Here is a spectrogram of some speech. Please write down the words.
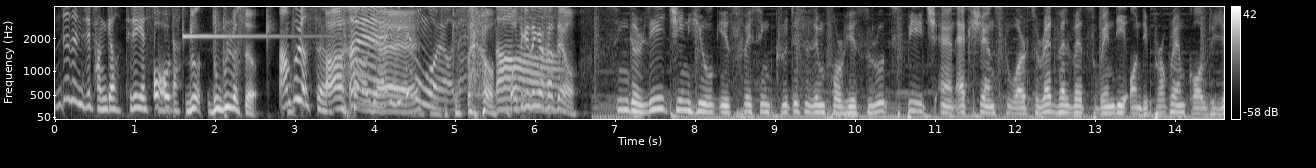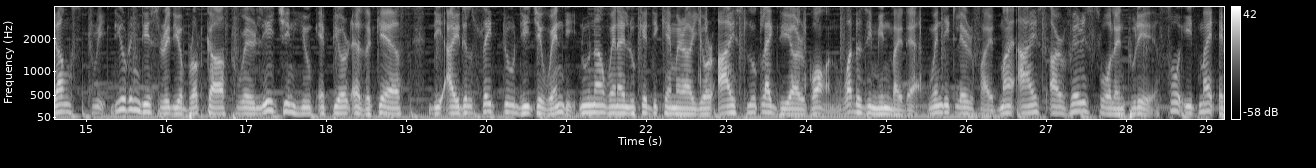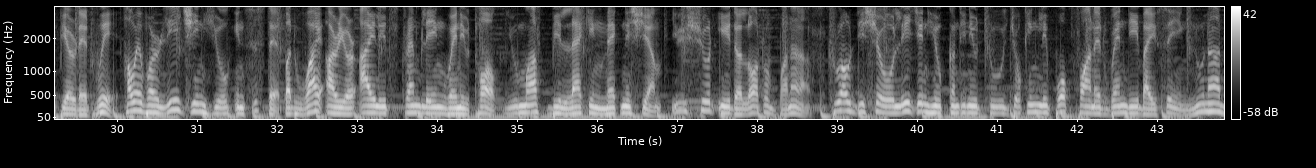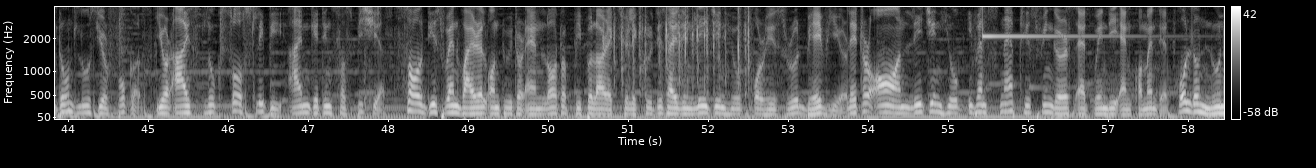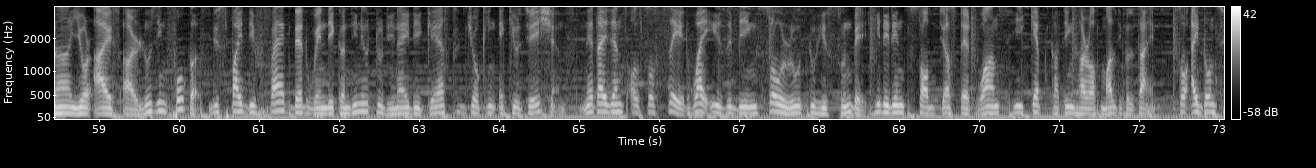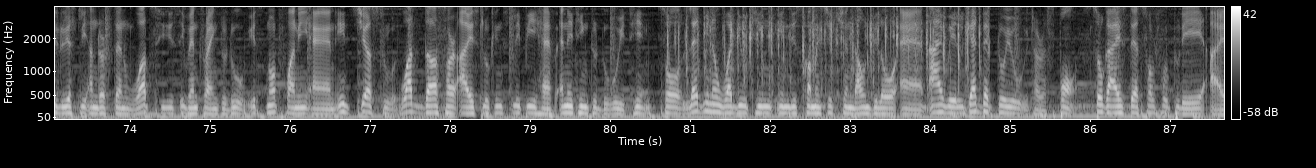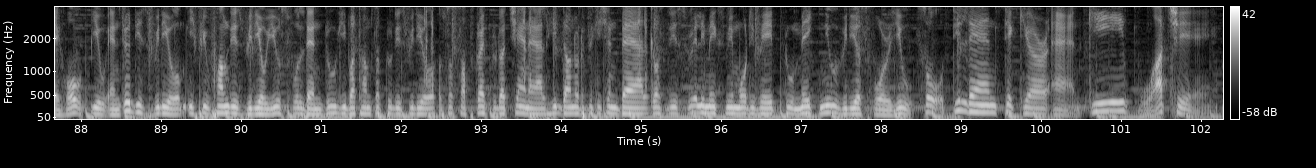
언제든지 반겨 드리겠습니다. 어, 눈, 눈 풀렸어요. 안 풀렸어요. 아, 네, 밑에 본 거예요. 좋겠어요. 네. 아. 어떻게 생각하세요? Singer Lee Jin Hyuk is facing criticism for his rude speech and actions towards Red Velvet's Wendy on the program called Young Street. During this radio broadcast where Lee Jin Hyuk appeared as a guest, the idol said to DJ Wendy, Nuna, when I look at the camera, your eyes look like they are gone. What does he mean by that? Wendy clarified, My eyes are very swollen today, so it might appear that way. However, Lee Jin-hyuk insisted, but why are your eyelids trembling when you talk? You must be lacking magnesium. You should eat a lot of bananas. Throughout the show, Lee Jin-hyuk continued to jokingly poke fun at Wendy by saying, Nuna, don't lose your focus. Your eyes look so sleepy. I'm getting suspicious. So this went viral on Twitter and a lot of people are actually criticizing Lee Jin-hyuk for his rude behavior. Later on, Lee Jin-hyuk even snapped his fingers at Wendy and commented, Hold on Nuna, your eyes are losing focus. Despite the fact that Wendy continued to deny the guest joking accusations, netizens also said, why is he being so rude to his Sunbae? He didn't stop just at once, he kept cutting her off multiple times. So I don't seriously understand what she is even trying to do. It's not funny and it's just rude. What does her eyes looking sleepy have anything to do with him? So let me know what you think in this comment section down below and I will get back to you with a response. So guys that's all for today. I hope you enjoyed this video. If you found this video useful then do give a thumbs up to this video. Also subscribe to the channel, hit the notification bell because this really makes me motivate to make new videos for you. So till then take care and keep watching.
